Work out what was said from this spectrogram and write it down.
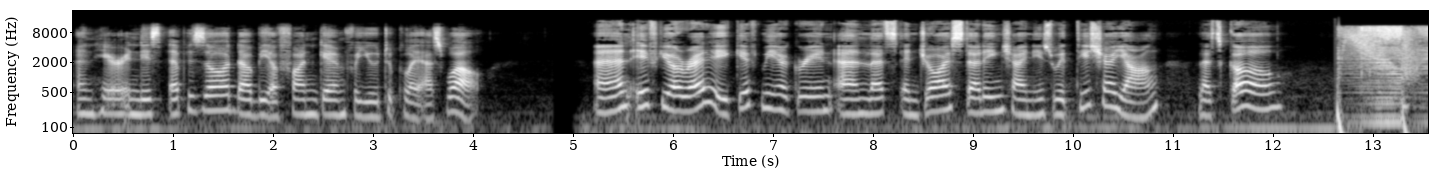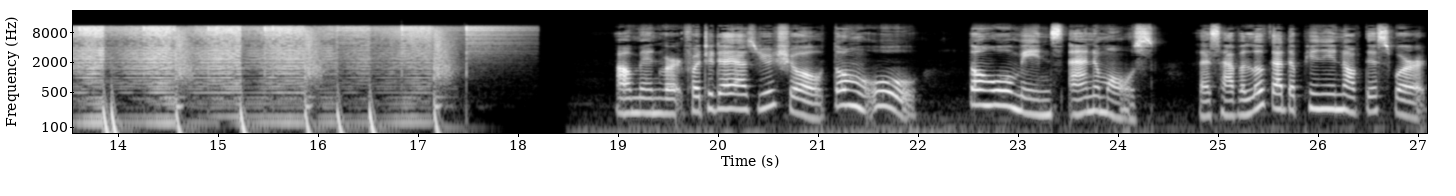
And here in this episode, there'll be a fun game for you to play as well. And if you're ready, give me a grin and let's enjoy studying Chinese with Teacher Yang. Let's go! Our main word for today, as usual, 动物.动物 means animals. Let's have a look at the pinyin of this word.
